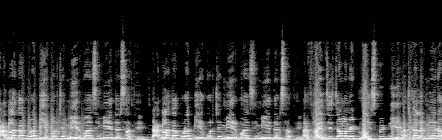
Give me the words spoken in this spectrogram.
টাগলা কাকুরা বিয়ে করছে মেয়ের বয়সী মেয়েদের সাথে। টাগলা কাকুরা বিয়ে করছে মেয়ের বয়সী মেয়েদের সাথে। আর ফাইভ জি জামানায় টু জি স্পিড নিয়ে আজকালের মেয়েরা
